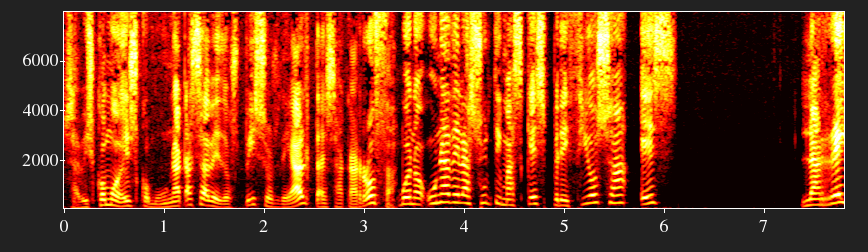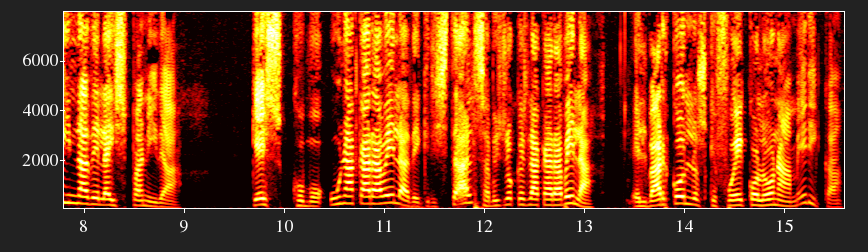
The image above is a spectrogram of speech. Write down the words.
¿Sabéis cómo es? Como una casa de dos pisos de alta esa carroza. Bueno, una de las últimas que es preciosa es la reina de la hispanidad, que es como una carabela de cristal. ¿Sabéis lo que es la carabela? El barco en los que fue Colón a América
